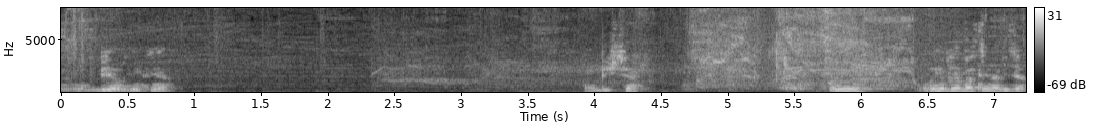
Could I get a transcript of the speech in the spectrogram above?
Zbiornik, nie? Zajebiście. O nie! O nie, ja was nienawidzę.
